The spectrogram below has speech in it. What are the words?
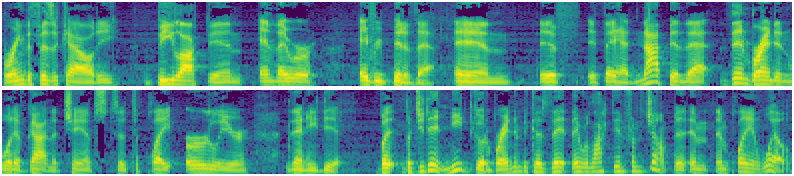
bring the physicality, be locked in, and they were every bit of that. And if if they had not been that, then Brandon would have gotten a chance to, to play earlier than he did. But but you didn't need to go to Brandon because they, they were locked in from the jump and, and, playing well.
